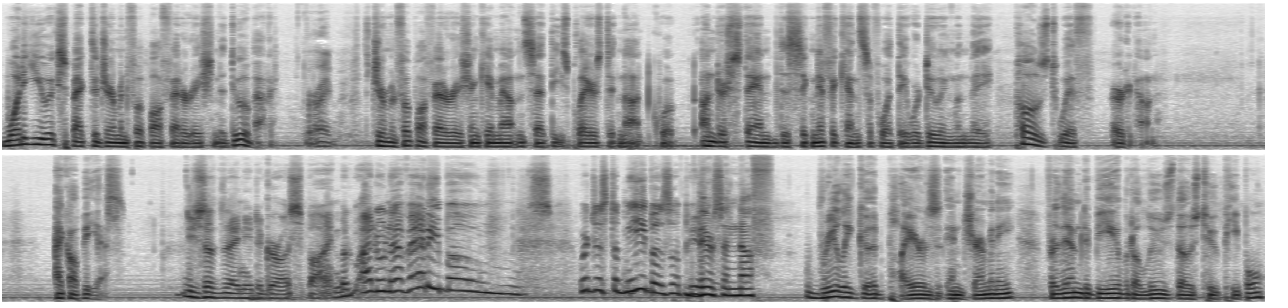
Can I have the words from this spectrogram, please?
what do you expect the German Football Federation to do about it? Right. The German Football Federation came out and said these players did not, quote, understand the significance of what they were doing when they posed with Erdogan. I call BS. You said they need to grow a spine, but I don't have any bones. We're just amoebas up here. There's enough really good players in Germany for them to be able to lose those two people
